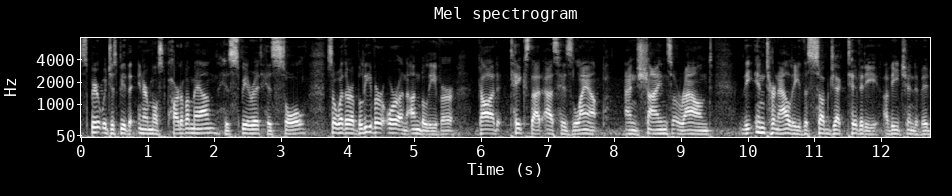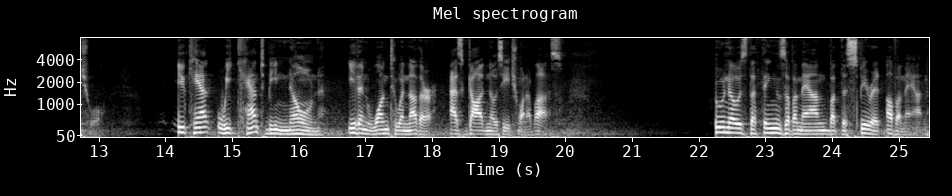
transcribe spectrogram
Spirit would just be the innermost part of a man, his spirit, his soul. So, whether a believer or an unbeliever, God takes that as his lamp and shines around the internality, the subjectivity of each individual. You can't, we can't be known even one to another as God knows each one of us. who knows the things of a man but the spirit of a man?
